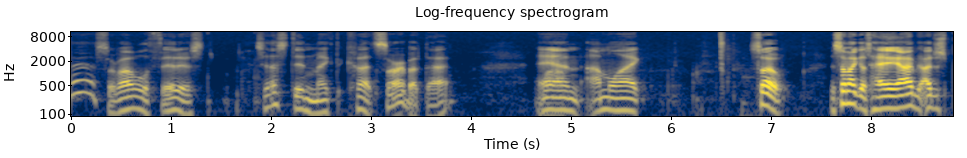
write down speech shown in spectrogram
eh, survival of the fittest just didn't make the cut. Sorry about that. And I'm like, so if somebody goes, hey, I, I just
